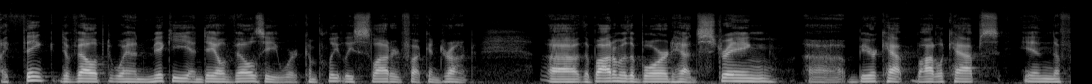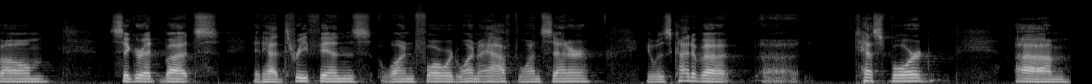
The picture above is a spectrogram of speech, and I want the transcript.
I think, developed when Mickey and Dale Velzy were completely slaughtered, fucking drunk. Uh, the bottom of the board had string, uh, beer cap, bottle caps in the foam, cigarette butts. It had three fins, one forward, one aft, one center. It was kind of a test board. Um,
